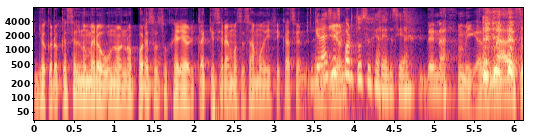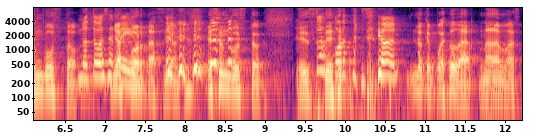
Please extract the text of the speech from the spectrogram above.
Yo creo que es el número uno, ¿no? Por eso sugerí ahorita que hiciéramos esa modificación. Gracias por tu sugerencia. de nada, amiga, de nada, es un gusto. no te voy a hacer Mi aportación, es un gusto. Este, tu aportación. lo que puedo dar, nada más.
